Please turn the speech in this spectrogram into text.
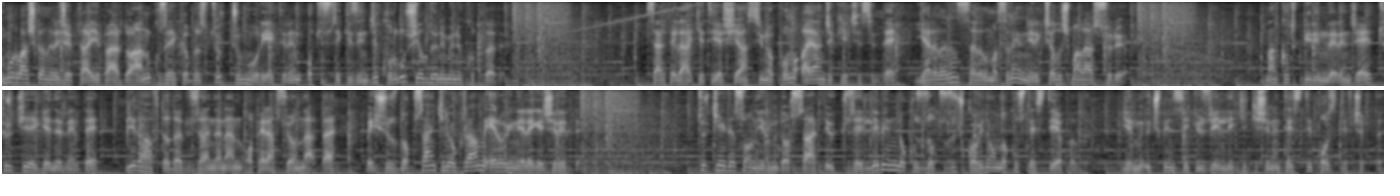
Cumhurbaşkanı Recep Tayyip Erdoğan, Kuzey Kıbrıs Türk Cumhuriyeti'nin 38. kuruluş yıl dönümünü kutladı. Sel felaketi yaşayan Sinop'un Ayancık ilçesinde yaraların sarılmasına yönelik çalışmalar sürüyor. Narkotik birimlerince Türkiye genelinde bir haftada düzenlenen operasyonlarda 590 kilogram eroin ele geçirildi. Türkiye'de son 24 saatte 350.933 COVID-19 testi yapıldı. 23.852 kişinin testi pozitif çıktı.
